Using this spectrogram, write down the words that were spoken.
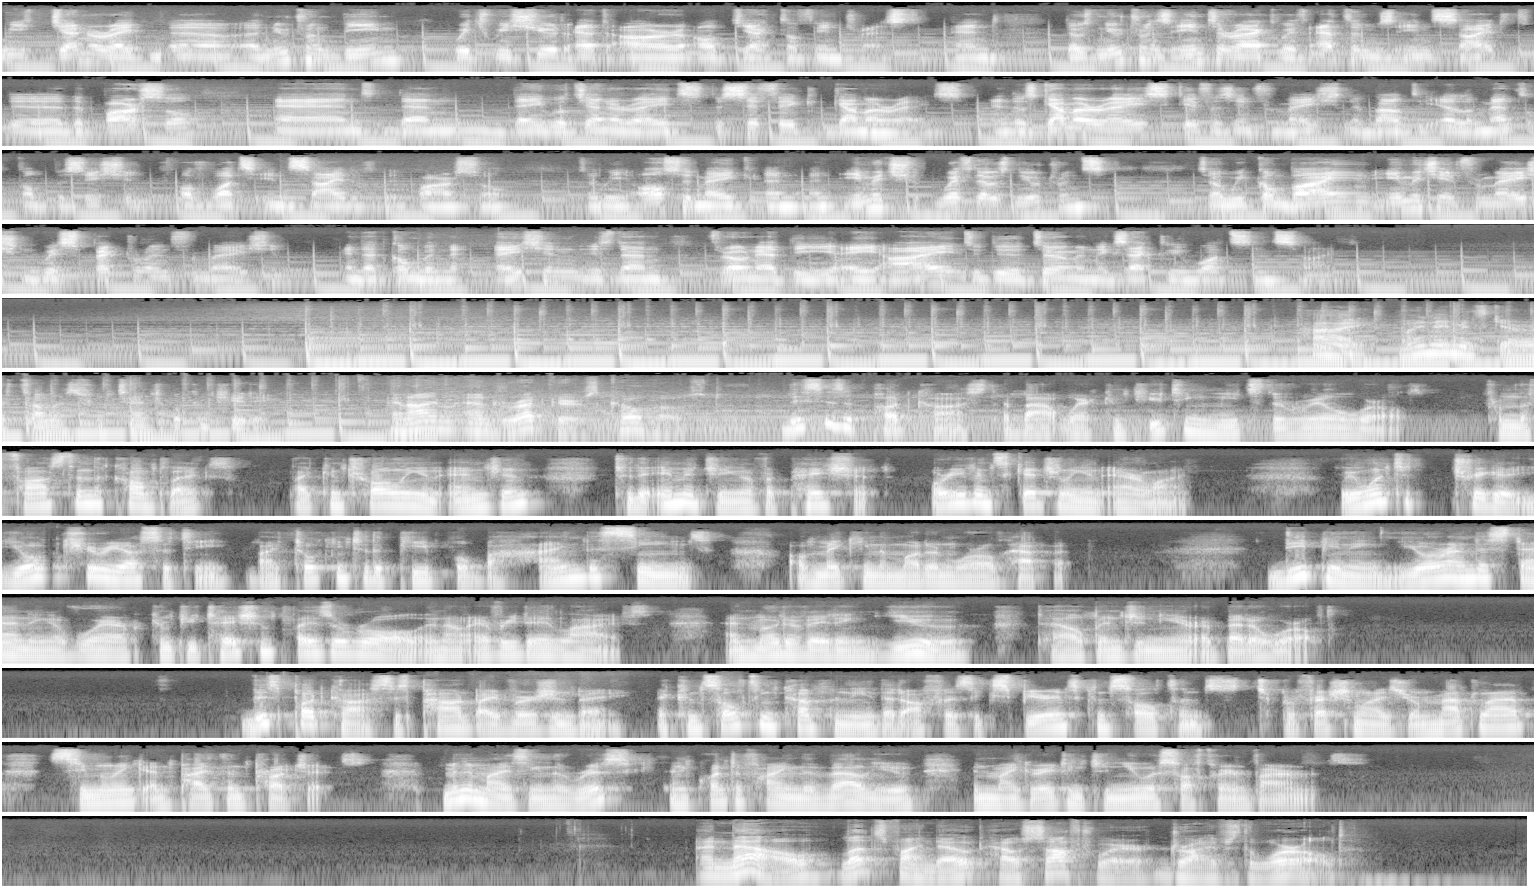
we generate uh, a neutron beam which we shoot at our object of interest. And those neutrons interact with atoms inside the, the parcel and then they will generate specific gamma rays. And those gamma rays give us information about the elemental composition of what's inside of the parcel. So we also make an, an image with those neutrons. So we combine image information with spectral information, and that combination is then thrown at the AI to determine exactly what's inside. Hi, my name is Gareth Thomas from Tangible Computing. And I'm Andrew Rutgers, co host. This is a podcast about where computing meets the real world, from the fast and the complex like controlling an engine to the imaging of a patient or even scheduling an airline. We want to trigger your curiosity by talking to the people behind the scenes of making the modern world happen. Deepening your understanding of where computation plays a role in our everyday lives and motivating you to help engineer a better world. This podcast is powered by VersionBay, a consulting company that offers experienced consultants to professionalize your MATLAB, Simulink, and Python projects, minimizing the risk and quantifying the value in migrating to newer software environments. And now, let's find out how software drives the world.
